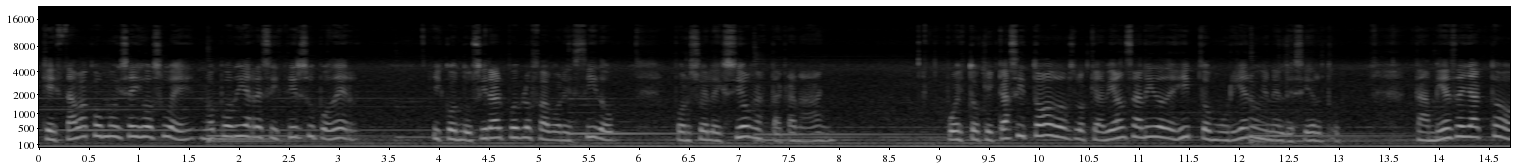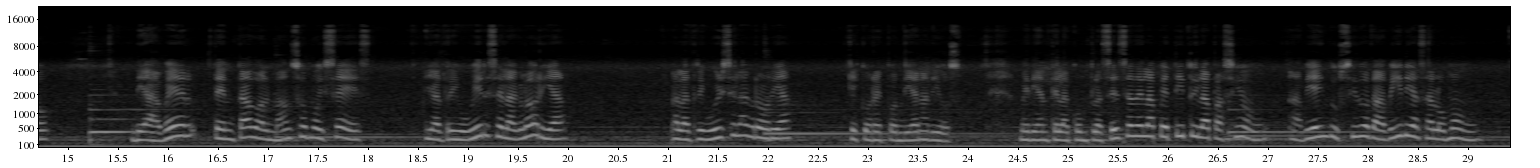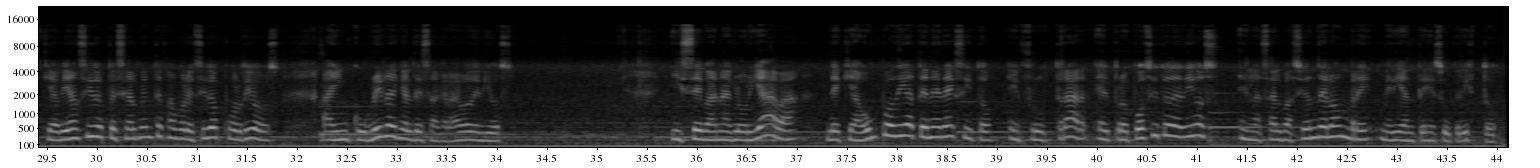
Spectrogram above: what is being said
que estaba con Moisés y Josué, no podía resistir su poder y conducir al pueblo favorecido por su elección hasta Canaán, puesto que casi todos los que habían salido de Egipto murieron en el desierto. También se jactó de haber tentado al manso Moisés y atribuirse la gloria, al atribuirse la gloria que correspondían a Dios. Mediante la complacencia del apetito y la pasión, había inducido a David y a Salomón, que habían sido especialmente favorecidos por Dios, a incurrir en el desagrado de Dios. Y se vanagloriaba de que aún podía tener éxito en frustrar el propósito de Dios en la salvación del hombre mediante Jesucristo.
